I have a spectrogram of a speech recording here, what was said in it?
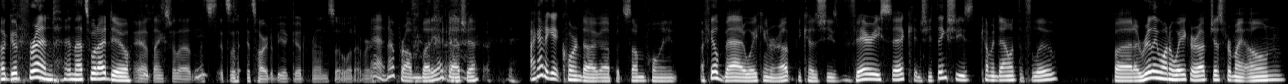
a good friend, and that's what I do. Yeah, thanks for that. It's it's a, it's hard to be a good friend, so whatever. Yeah, no problem, buddy. I gotcha. I got to get corn dog up at some point. I feel bad waking her up because she's very sick and she thinks she's coming down with the flu. But I really want to wake her up just for my own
